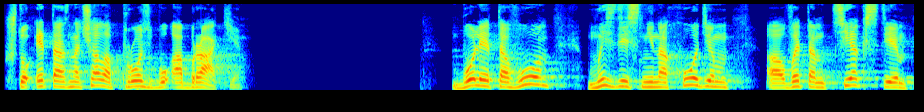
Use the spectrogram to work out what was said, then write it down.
что это означало просьбу о браке. Более того, мы здесь не находим а, в этом тексте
